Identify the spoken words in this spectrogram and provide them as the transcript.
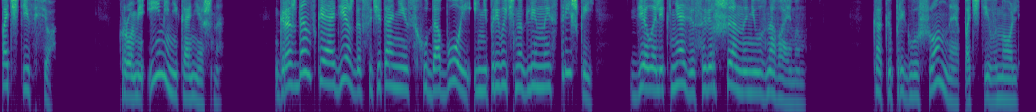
почти все. Кроме имени, конечно. Гражданская одежда в сочетании с худобой и непривычно длинной стрижкой — делали князя совершенно неузнаваемым. Как и приглушенная почти в ноль,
